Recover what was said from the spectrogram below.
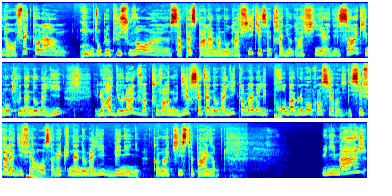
Alors en fait, quand la, donc le plus souvent, euh, ça passe par la mammographie, qui est cette radiographie euh, des seins, qui montre une anomalie. Et le radiologue va pouvoir nous dire cette anomalie, quand même, elle est probablement cancéreuse. Il sait faire la différence avec une anomalie bénigne, comme un kyste par exemple. Une image,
